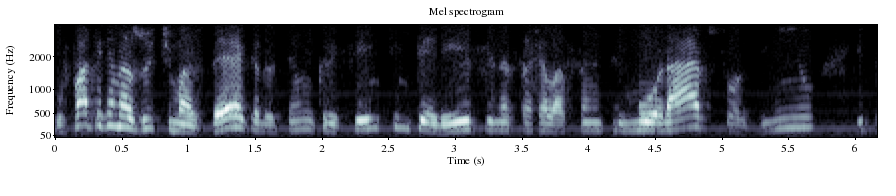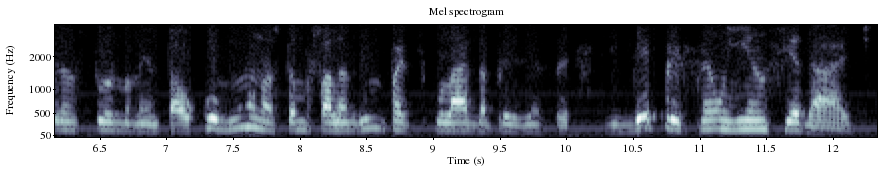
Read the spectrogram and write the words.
O fato é que nas últimas décadas tem um crescente interesse nessa relação entre morar sozinho e transtorno mental comum. Nós estamos falando em particular da presença de depressão e ansiedade.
